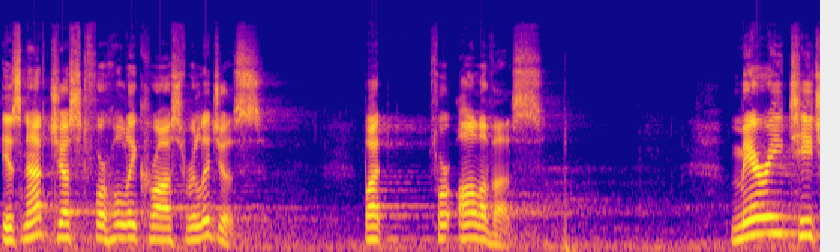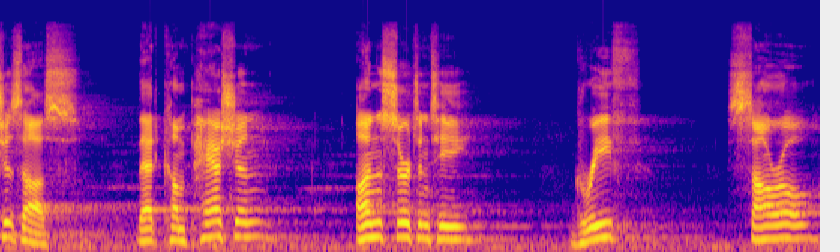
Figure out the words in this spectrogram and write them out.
is not just for Holy Cross religious, but for all of us. Mary teaches us that compassion, uncertainty, grief, sorrow,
